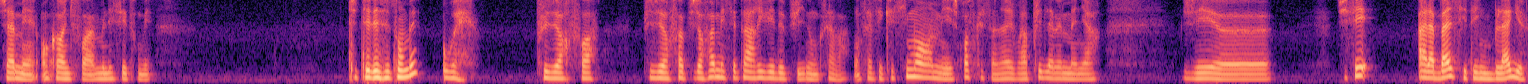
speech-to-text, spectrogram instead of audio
jamais, encore une fois, me laisser tomber. Tu t'es laissé tomber? Ouais, plusieurs fois. Plusieurs fois, plusieurs fois, mais c'est pas arrivé depuis, donc ça va. Bon, ça fait que six mois, hein, mais je pense que ça n'arrivera plus de la même manière. J'ai. Euh, tu sais, à la base, c'était une blague.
